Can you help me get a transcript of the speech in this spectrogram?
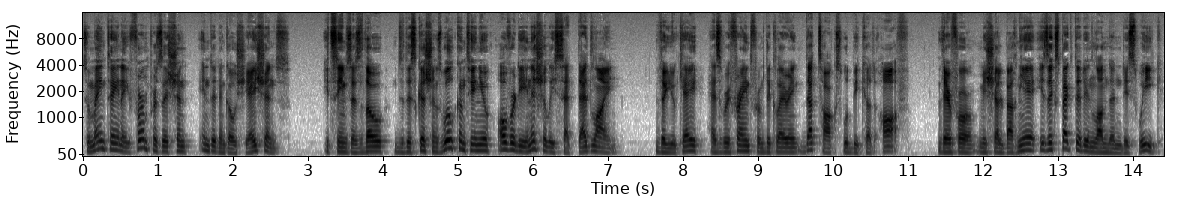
to maintain a firm position in the negotiations. It seems as though the discussions will continue over the initially set deadline. The UK has refrained from declaring that talks would be cut off. Therefore, Michel Barnier is expected in London this week.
